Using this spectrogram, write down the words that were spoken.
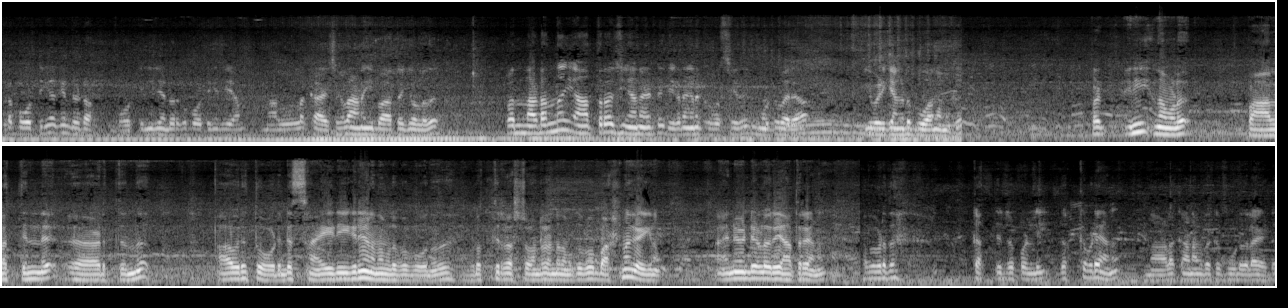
ഇവിടെ ബോട്ടിംഗ് ഒക്കെ ഉണ്ട് കേട്ടോ. ബോട്ടിംഗ് ചെയ്യേണ്ടവർക്ക് ബോട്ടിംഗ് ചെയ്യാം. നല്ല കാഴ്ചകളാണ് ഈ ഭാഗത്തേക്കുള്ളത് അപ്പം നടന്ന് യാത്ര ചെയ്യാനായിട്ട് ഇവിടെ അങ്ങനെ ക്രോസ് ചെയ്ത് ഇങ്ങോട്ട് വരാം. ഈ വഴിക്ക് അങ്ങോട്ട് പോവാം നമുക്ക്. അപ്പം ഇനി നമ്മൾ പാലത്തിന്റെ അടുത്തുനിന്ന് ആ ഒരു തോടിന്റെ സൈഡിൽ കൂടെയാണ് നമ്മളിപ്പോൾ പോകുന്നത്. ഇവിടെ ഒത്തിരി റെസ്റ്റോറന്റ് ഉണ്ട് നമുക്കിപ്പോൾ ഭക്ഷണം കഴിക്കണം. അതിന് വേണ്ടിയുള്ള ഒരു യാത്രയാണ്. അപ്പോൾ ഇവിടുത്തെ കത്തീഡ്രൽ പള്ളി ഇതൊക്കെ ഇവിടെയാണ്. നാളെ കാണാൻ കൂടുതലായിട്ട്.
